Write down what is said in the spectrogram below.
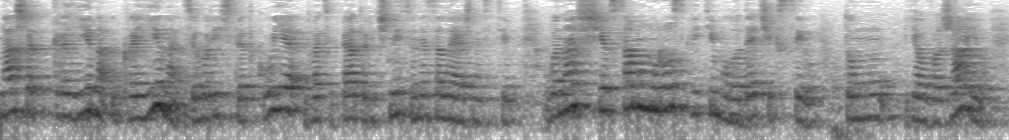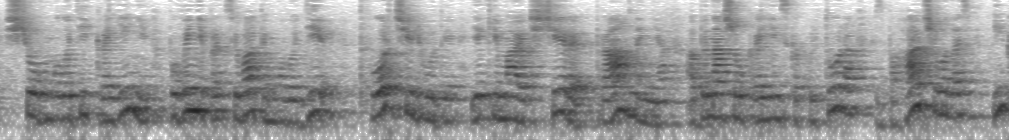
Наша країна, Україна, цьогоріч святкує 25-ту річницю незалежності. Вона ще в самому розквіті молодечих сил. Тому я вважаю, що в молодій країні повинні працювати молоді творчі люди, які мають щире прагнення, аби наша українська культура збагачувалась і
